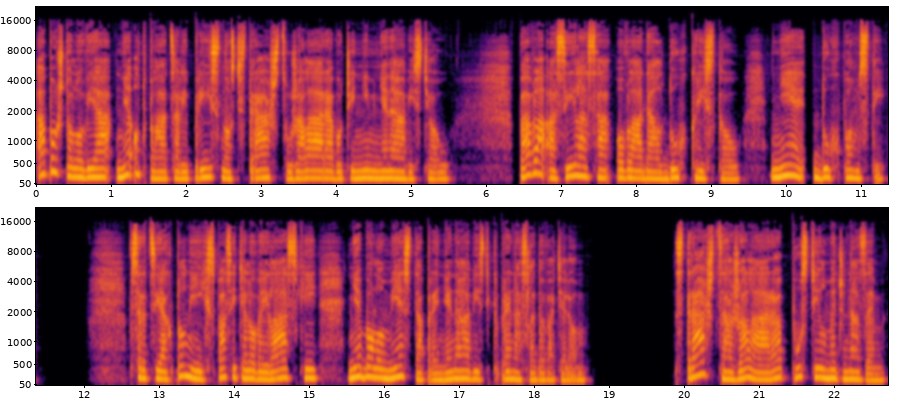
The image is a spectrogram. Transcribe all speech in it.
Apoštolovia neodplácali prísnosť strážcu žalára voči ním nenávisťou. Pavla a Síla sa ovládal duch Kristov, nie duch pomsty. V srdciach plných spasiteľovej lásky nebolo miesta pre nenávisť k prenasledovateľom. Strážca žalára pustil meč na zem,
